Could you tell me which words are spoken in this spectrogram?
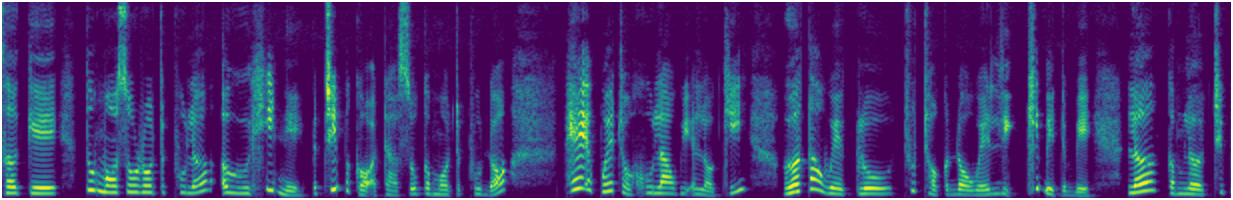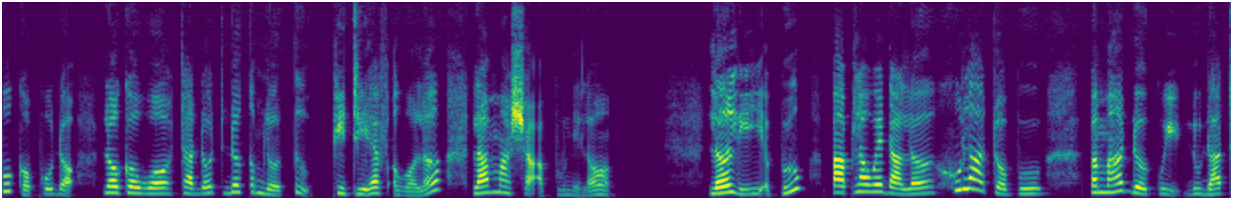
ဆကေသူမောဆိုရိုတဖူလအူဟိနေပတိပကောအတာဆိုကမောတဖူတော့ ဖဲအပွဲတော်ခူလာဝီအလော်ကီရတဝဲကလိုထုထော်ကတော်ဝဲလိခိဘေတဘေလောကမ္လတိပိုကဖိုတော့လောကဝတာဒတ်ဒကမ္လတု PDF အော်လလာမရှာအပူနေလောလော်လီအပူပါဖလာဝဲဒါလဟူလာတော့ဘူးပမာဒိုကွီဒူဒါတ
